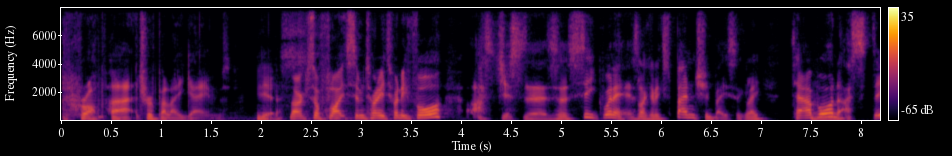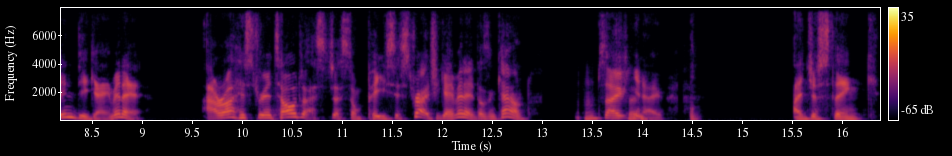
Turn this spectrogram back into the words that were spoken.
proper AAA games. Yes. Microsoft Flight Sim 2024, that's just a, it's a sequel, is it? It's like an expansion, basically. Towerborne, that's mm-hmm. an indie game, innit? Ara, History Untold, that's just on PC strategy game, innit? It doesn't count. Mhm, So, true. you know, I just think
